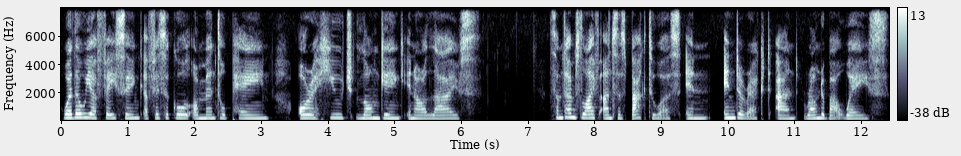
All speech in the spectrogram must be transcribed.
Whether we are facing a physical or mental pain or a huge longing in our lives, sometimes life answers back to us in indirect and roundabout ways.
